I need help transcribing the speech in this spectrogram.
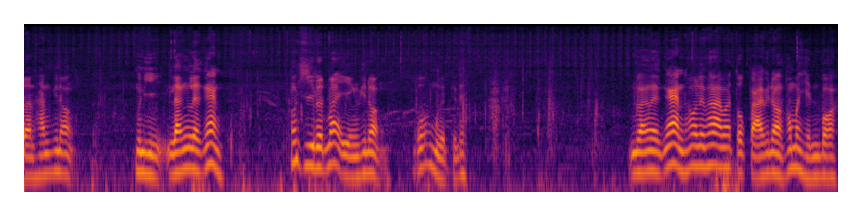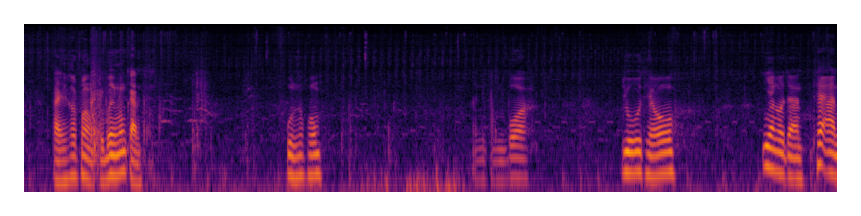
ดอนทันพี่น้องมื้อนี้หลังเลิกงานเขาขี่รถมาเองพี่น้องโอ้มืดอยู่เด้หลังเลิกงานเขาเลยพามาตกปลาพี่น้องเขามาเห็นบ่อไปเขาพ้องไปเบิ่งน้ำกันพูนครับผม อันนี้เป็นบ่ออยู่แถวนี่ยังอาจารย์แท่อัน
